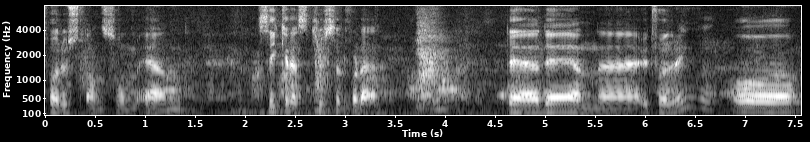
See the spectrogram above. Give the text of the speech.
for Russland som en sikkerhetstrussel for det. Det, det er en uh, utfordring. Og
